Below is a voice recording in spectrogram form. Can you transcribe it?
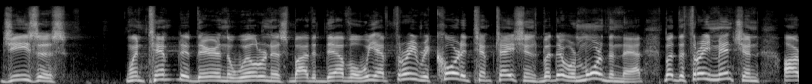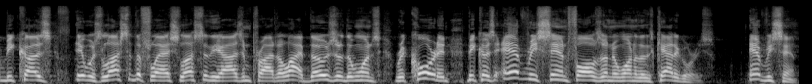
Jesus, when tempted there in the wilderness by the devil, we have three recorded temptations, but there were more than that. But the three mentioned are because it was lust of the flesh, lust of the eyes, and pride of life. Those are the ones recorded because every sin falls under one of those categories. Every sin.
